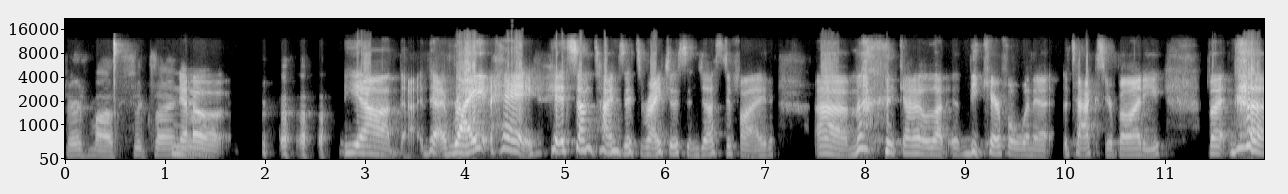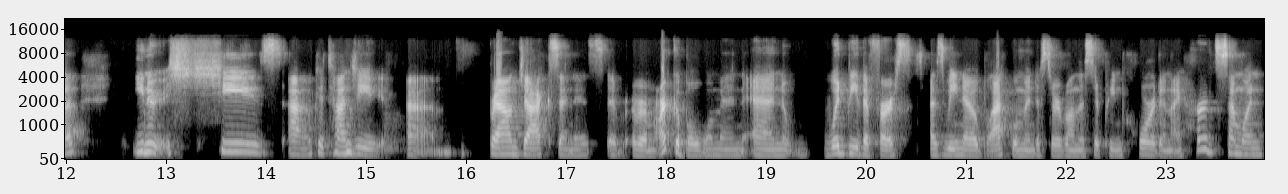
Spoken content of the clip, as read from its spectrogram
there's my six anger. No. yeah, that, that, right. Hey, it's sometimes it's righteous and justified. Um, gotta let, be careful when it attacks your body. But uh, you know, she's um, Ketanji um, Brown Jackson is a, a, remarkable woman and would be the first, as we know, Black woman to serve on the Supreme Court. And I heard someone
